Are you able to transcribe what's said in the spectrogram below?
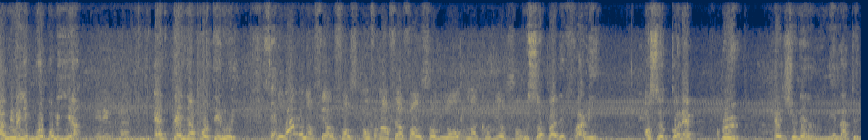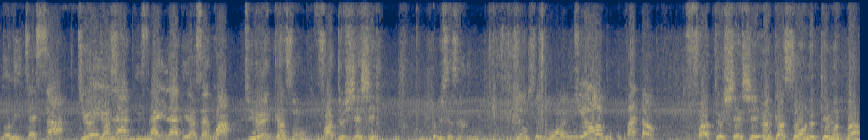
famille, il a pour pour directement. Et t'es côté nous. C'est pas? on a fait enfance. On a fait enfance ensemble, non? On a grandi ensemble. Nous ne sommes pas des familles. On se connaît plus. Et je n'ai rien à te donner. C'est ça. Tu es Et il garçon. a dit ça, il a dit ça. C'est quoi? Tu es un garçon, va te chercher. Et puis c'est ça. Déo, c'est moi. hein. Tu es homme. Va-t'en. Va te chercher. Un garçon ne quémande pas.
